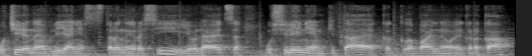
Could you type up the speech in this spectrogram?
Утерянное влияние со стороны России является усилением Китая как глобального игрока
